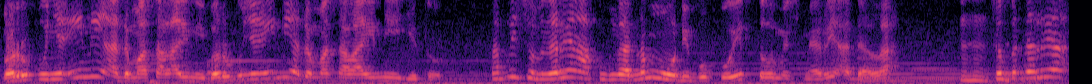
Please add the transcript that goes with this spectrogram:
Baru punya ini ada masalah ini, baru punya ini ada masalah ini gitu. Tapi sebenarnya yang aku nggak nemu di buku itu, Miss Mary adalah Mhm. sebenarnya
